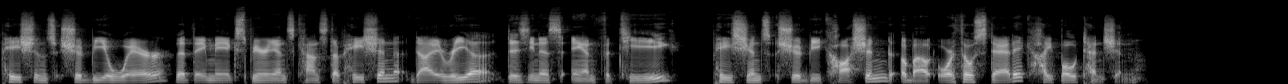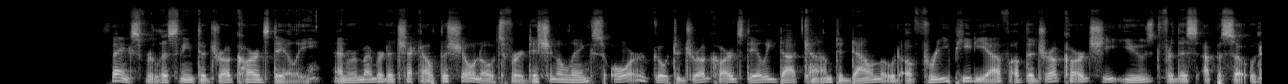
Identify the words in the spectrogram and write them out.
Patients should be aware that they may experience constipation, diarrhea, dizziness, and fatigue. Patients should be cautioned about orthostatic hypotension. Thanks for listening to Drug Cards Daily, and remember to check out the show notes for additional links or go to drugcardsdaily.com to download a free PDF of the drug card sheet used for this episode.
